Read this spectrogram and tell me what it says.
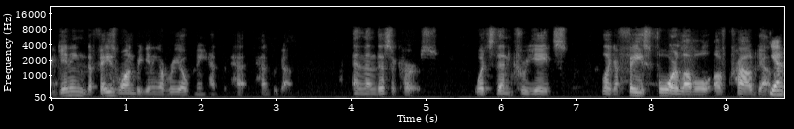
beginning, the phase one beginning of reopening had had, had begun, and then this occurs, which then creates like a phase four level of crowd gathering. Yeah.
